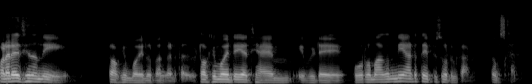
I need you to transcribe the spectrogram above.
വളരെയധികം നന്ദി ടോക്കിംഗ് പോയിന്റിൽ പങ്കെടുത്തത് ടോക്കിംഗ് പോയിന്റ് ഈ അധ്യായം ഇവിടെ പൂർണമാകുന്ന അടുത്ത എപ്പിസോഡിൽ കാണാം. നമസ്കാരം.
